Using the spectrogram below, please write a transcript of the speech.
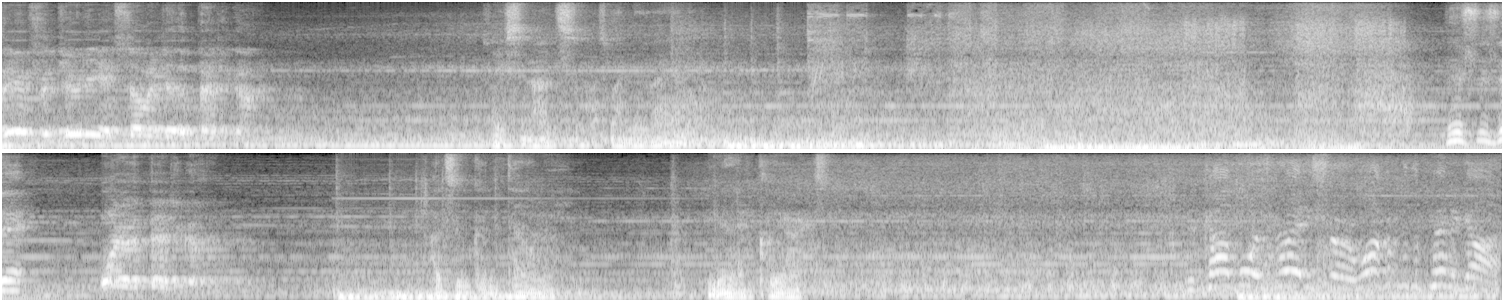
Cleared for duty and summoned to the Pentagon. Jason Hudson was my new handler. This is it. Why the Pentagon? Hudson couldn't tell me. He didn't have clearance. Your convoy's ready, sir. Welcome to the Pentagon.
